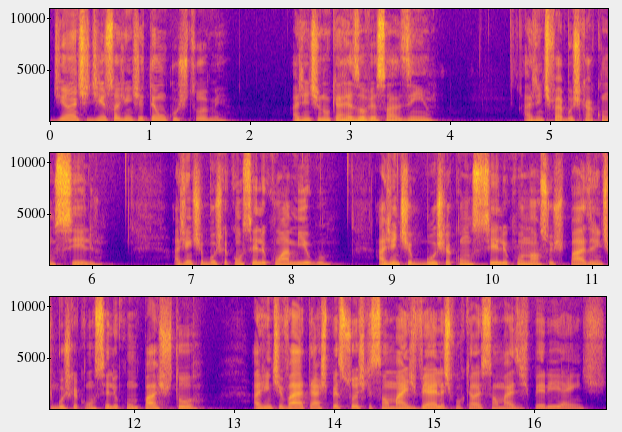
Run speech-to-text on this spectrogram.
Diante disso, a gente tem um costume. A gente não quer resolver sozinho. A gente vai buscar conselho. A gente busca conselho com um amigo. A gente busca conselho com nossos pais. A gente busca conselho com o um pastor. A gente vai até as pessoas que são mais velhas porque elas são mais experientes.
